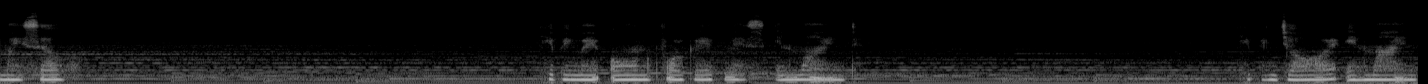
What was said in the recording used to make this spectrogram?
myself, keeping my own forgiveness in mind. Keeping joy in mind.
